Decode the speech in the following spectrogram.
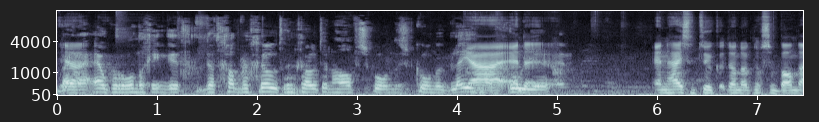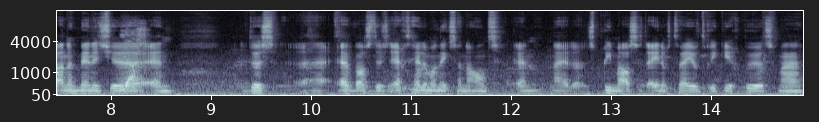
Bijna ja. elke ronde ging dit, dat gat met groter en groter. Een halve seconde, een seconde. Het bleef Ja, maar en, groeien. En- En hij is natuurlijk dan ook nog zijn banden aan het managen. Ja. En dus eh, er was dus echt helemaal niks aan de hand. En nou ja, dat is prima als het één of twee of drie keer gebeurt. Maar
